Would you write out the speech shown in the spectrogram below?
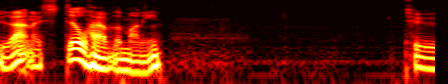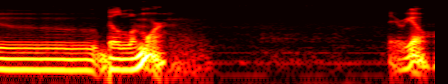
do that, and I still have the money to build one more. There we go.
